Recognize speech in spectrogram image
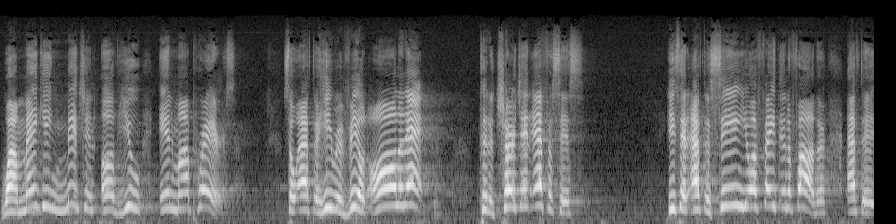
while making mention of you in my prayers. So after he revealed all of that to the church at Ephesus, he said, after seeing your faith in the Father, after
